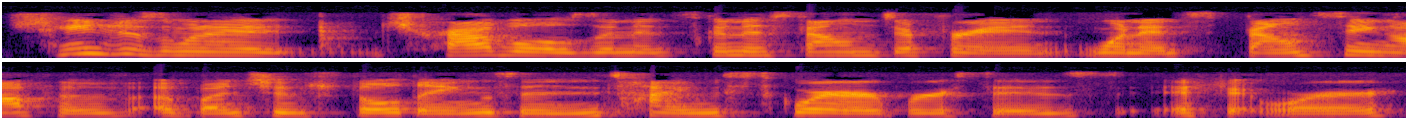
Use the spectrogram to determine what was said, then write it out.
changes when it travels and it's going to sound different when it's bouncing off of a bunch of buildings in Times Square versus if it were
